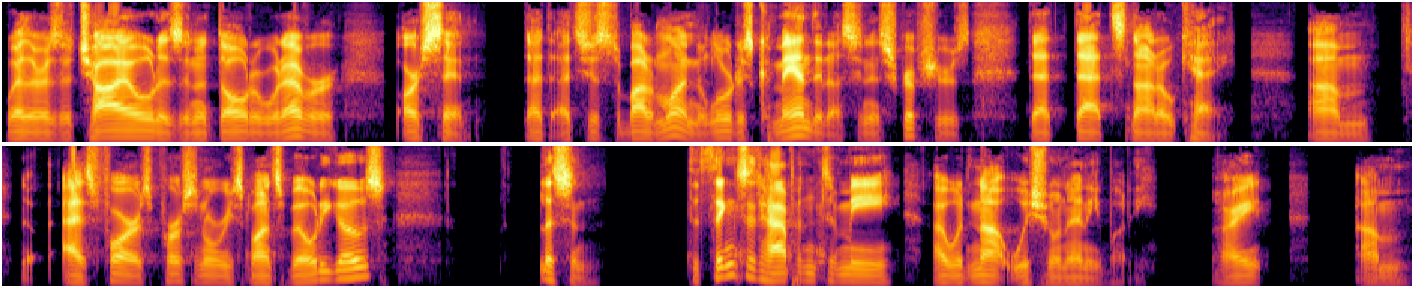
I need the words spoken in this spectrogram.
whether as a child, as an adult, or whatever, are sin. That that's just the bottom line. The Lord has commanded us in His scriptures that that's not okay. Um, as far as personal responsibility goes, listen, the things that happened to me, I would not wish on anybody. All right. Um,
